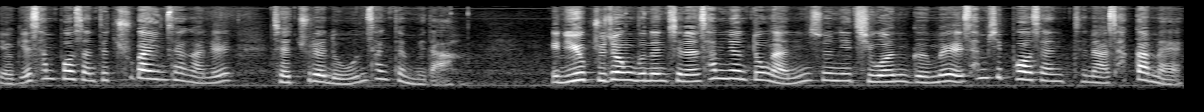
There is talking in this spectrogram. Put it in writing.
여기에 3% 추가 인상안을 제출해 놓은 상태입니다. 뉴욕 주정부는 지난 3년 동안 순위 지원금을 30%나 삭감해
